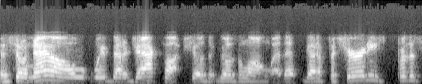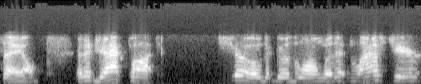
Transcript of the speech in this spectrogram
And so now we've got a jackpot show that goes along with it, got a futurity for the sale, and a jackpot show that goes along with it. And last year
